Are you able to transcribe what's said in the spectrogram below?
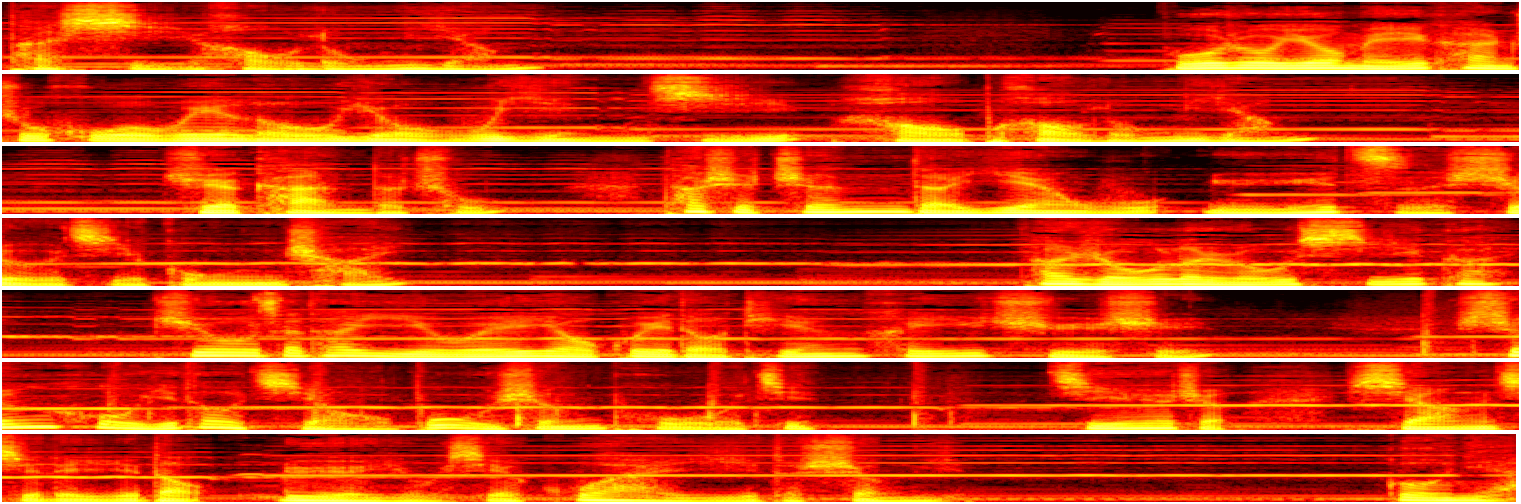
他喜好龙阳。薄若幽没看出霍威楼有无隐疾，好不好龙阳，却看得出他是真的厌恶女子设计公差。他揉了揉膝盖，就在他以为要跪到天黑去时，身后一道脚步声迫近，接着响起了一道略有些怪异的声音。姑娘，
